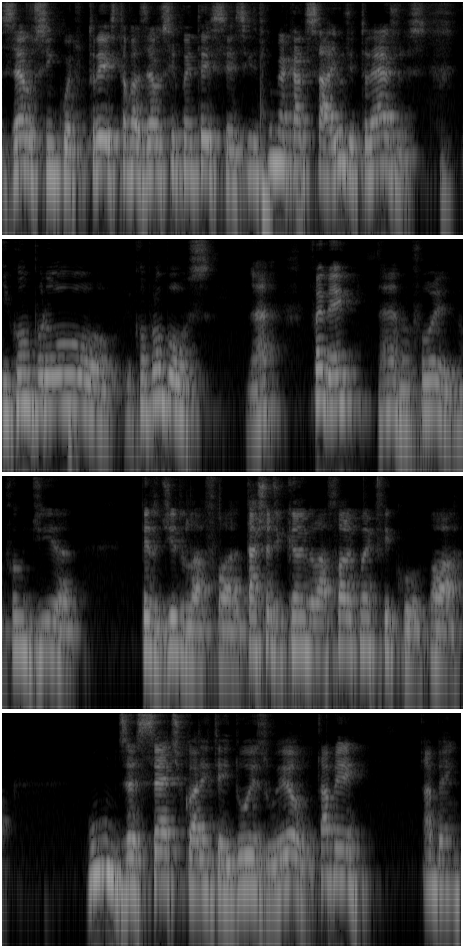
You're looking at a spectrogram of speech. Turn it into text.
0,583 estava 0,56. Significa que o mercado saiu de treasuries e comprou, e comprou bolsa. Né? Foi bem, né? não, foi, não foi um dia perdido lá fora. Taxa de câmbio lá fora, como é que ficou? Ó, 1,1742 o euro, tá bem, tá bem.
